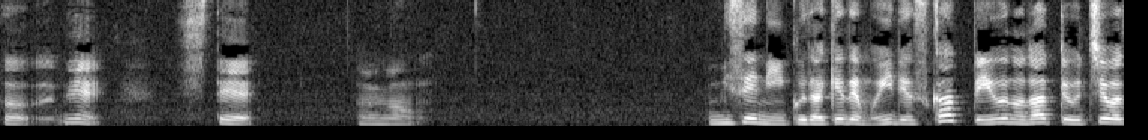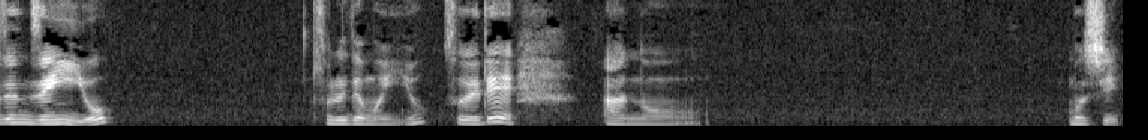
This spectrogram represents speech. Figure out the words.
そうねしてあの店に行くだけでもいいですかっていうのだってうちは全然いいよ。それでもいいよ。それであのもし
